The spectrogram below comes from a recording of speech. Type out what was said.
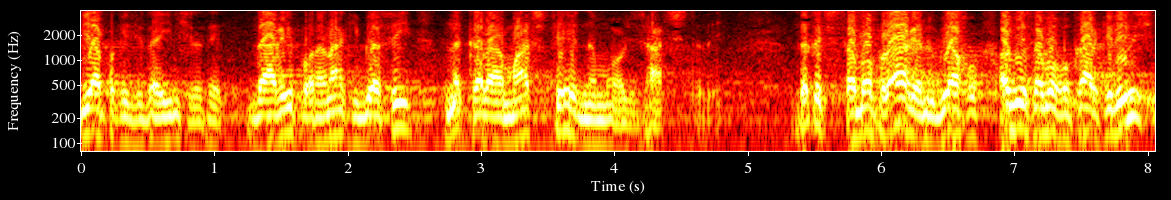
بیا پکې جدایي نشته دا غي پرانا کې بیا سي نه کرامات شته نه معجزات شته ځکه چې سبب راغی نو بیا خو او بیا سبب خو کار کېدلی شي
